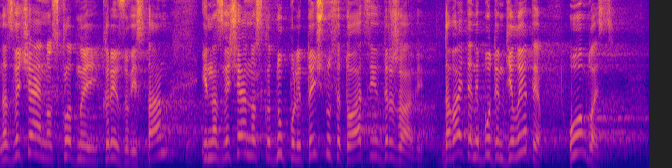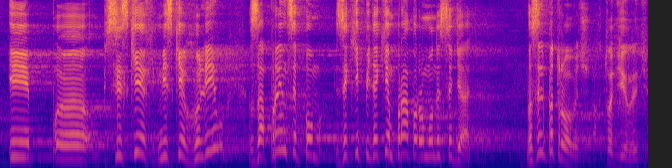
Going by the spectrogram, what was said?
надзвичайно складний кризовий стан і надзвичайно складну політичну ситуацію в державі. Давайте не будемо ділити область і е, сільських міських голів за принципом, з які, під яким прапором вони сидять. Василь Петрович, А хто ділить?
